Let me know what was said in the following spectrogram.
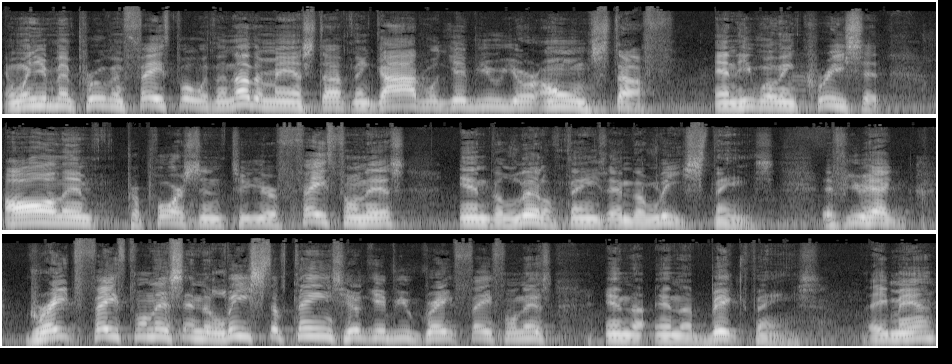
And when you've been proven faithful with another man's stuff, then God will give you your own stuff and He will increase it all in proportion to your faithfulness in the little things and the least things. If you had great faithfulness in the least of things, He'll give you great faithfulness in the, in the big things. Amen?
